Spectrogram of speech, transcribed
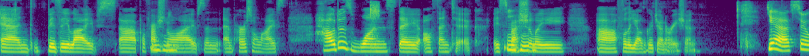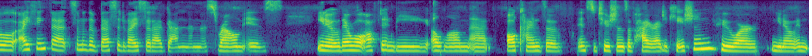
and busy lives, uh, professional mm-hmm. lives and, and personal lives, how does one stay authentic, especially? Mm-hmm uh, for the younger generation? Yeah, so I think that some of the best advice that I've gotten in this realm is, you know, there will often be alum at all kinds of institutions of higher education who are, you know, in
